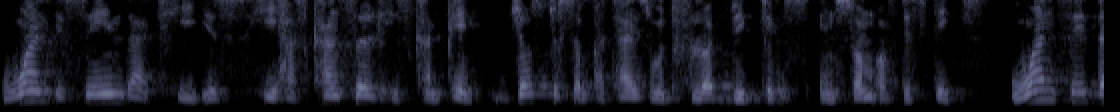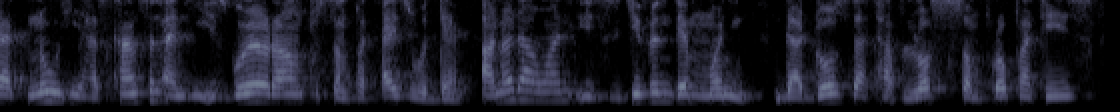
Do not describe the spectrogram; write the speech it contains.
one is saying that he is he has cancelled his campaign just to sympathize with flood victims in some of the states one said that no, he has cancelled and he is going around to sympathize with them. Another one is giving them money that those that have lost some properties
